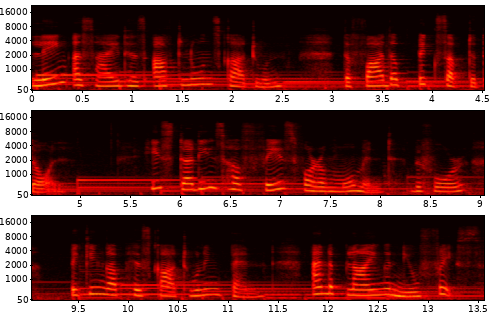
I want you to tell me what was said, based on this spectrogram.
Laying aside his afternoon's cartoon, the father picks up the doll. He studies her face for a moment before picking up his cartooning pen and applying a new face.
